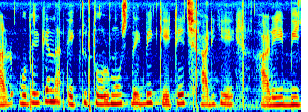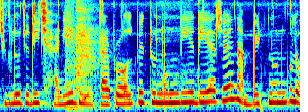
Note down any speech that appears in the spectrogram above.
আর ওদেরকে না একটু তরমুজ দেখবে কেটে ছাড়িয়ে আর এই বীজগুলো যদি ছাড়িয়ে দিয়ে তারপর অল্প একটু নুন দিয়ে দেওয়া যায় না বিট নুনগুলো,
